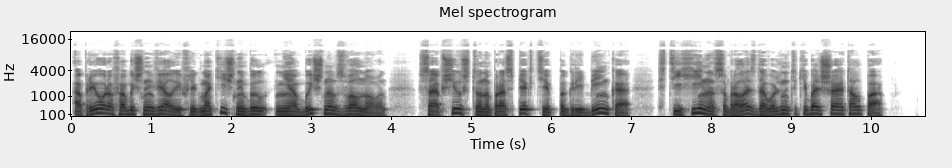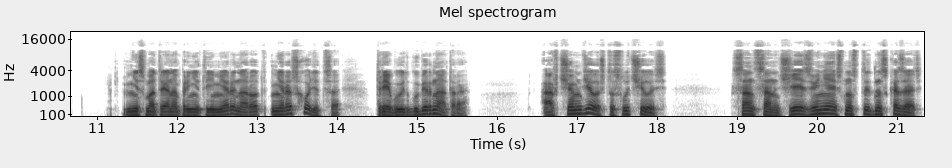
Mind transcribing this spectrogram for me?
Априоров, обычно вялый и флегматичный, был необычно взволнован. Сообщил, что на проспекте Погребенька стихийно собралась довольно-таки большая толпа. Несмотря на принятые меры, народ не расходится, требует губернатора. «А в чем дело, что случилось?» «Сан Саныч, я извиняюсь, но стыдно сказать».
